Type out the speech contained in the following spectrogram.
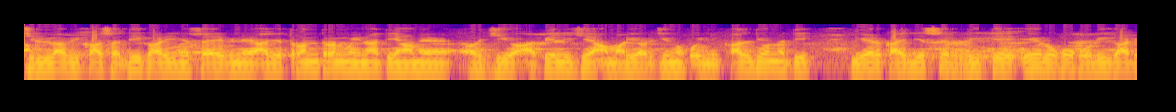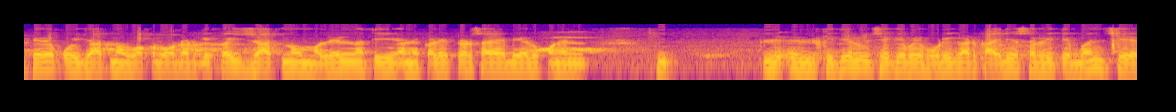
જિલ્લા વિકાસ અધિકારીને સાહેબને આજે ત્રણ ત્રણ મહિનાથી અમે અરજીઓ આપેલી છે. અમારી અરજીનો કોઈ નિકાલ થયો નથી. ગેરકાયદેસર રીતે એ લોકો હોડીગાર્ડ કરે. કોઈ જાતનો વર્ક ઓર્ડર કે કઈ જાતનો મળેલ નથી અને કલેક્ટર સાહેબે એ લોકોને કીધેલું છે કે ભાઈ હોડીગાર્ડ કાયદેસર રીતે બંધ છે.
